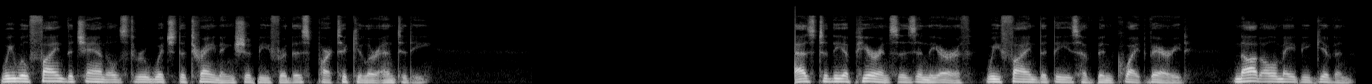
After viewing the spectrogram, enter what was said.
we will find the channels through which the training should be for this particular entity. As to the appearances in the earth, we find that these have been quite varied. Not all may be given,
